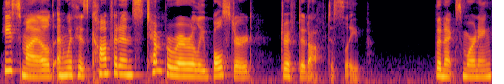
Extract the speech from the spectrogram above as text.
He smiled and, with his confidence temporarily bolstered, drifted off to sleep. The next morning,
